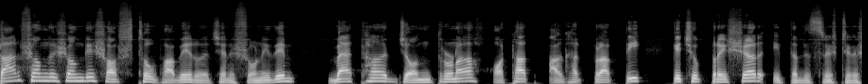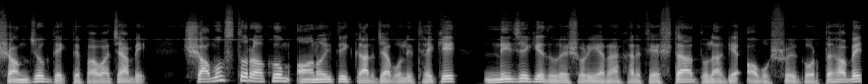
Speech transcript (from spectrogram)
তার সঙ্গে সঙ্গে ষষ্ঠভাবে রয়েছেন শনিদেব। ব্যথা যন্ত্রণা, হঠাৎ আঘাতপ্রাপ্তি কিছু প্রেশার ইত্যাদি সৃষ্টির সংযোগ দেখতে পাওয়া যাবে। সমস্ত রকম অনৈতিক কার্যাবলী থেকে নিজেকে দূরে সরিয়ে রাখার চেষ্টা তুলাকে অবশ্যই করতে হবে।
